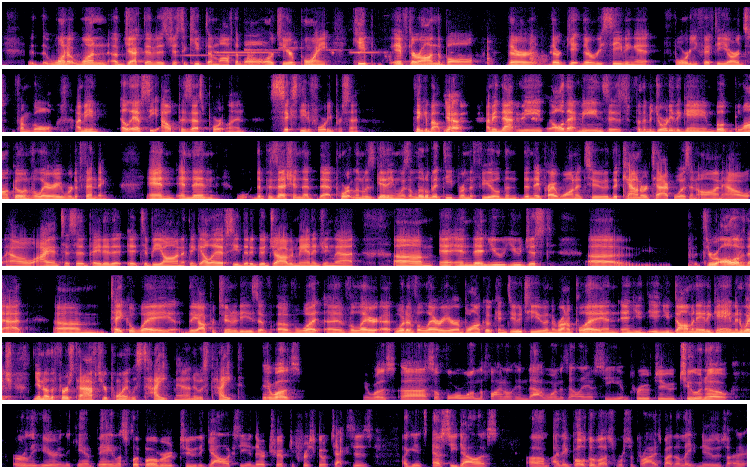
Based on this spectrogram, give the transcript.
one one objective is just to keep them off the ball, or to your point, keep if they're on the ball, they're they're get they're receiving it 40, 50 yards from goal. I mean, LAFC outpossessed Portland 60 to 40 percent. Think about that. Yeah. I mean, that mean all that means is for the majority of the game, both Blanco and Valeri were defending, and and then the possession that that Portland was getting was a little bit deeper in the field than than they probably wanted to. The counterattack wasn't on how how I anticipated it, it to be on. I think LAFC did a good job in managing that, um, and, and then you you just uh, through all of that um, take away the opportunities of, of what a Valer uh, what a Valeria or a Blanco can do to you in the run of play, and and you and you dominate a game in which you know the first half to your point was tight, man. It was tight. It was. It was. Uh, so 4-1 the final in that one as LAFC improved to 2 and 0 early here in the campaign. Let's flip over to the Galaxy and their trip to Frisco, Texas against FC Dallas. Um, I think both of us were surprised by the late news, and,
